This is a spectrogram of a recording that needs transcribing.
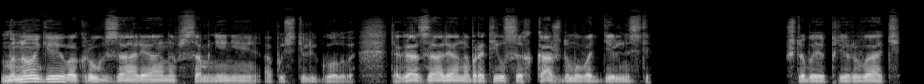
Многие вокруг Залиана в сомнении опустили головы. Тогда Залиан обратился к каждому в отдельности. Чтобы прервать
